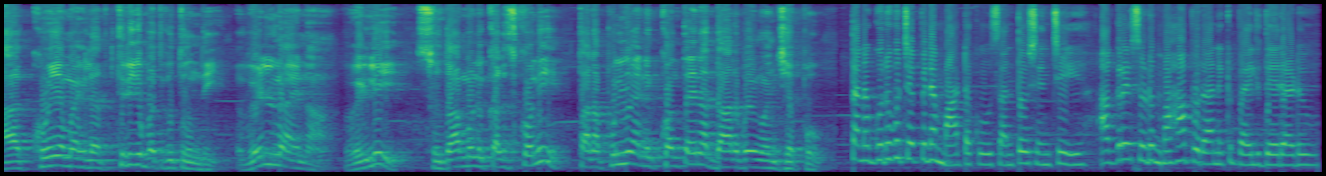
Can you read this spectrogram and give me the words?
ఆ కోయ మహిళ తిరిగి బతుకుతుంది. వెళ్ళు నాయన వెళ్ళి సుధాముని కలుసుకొని తన పుణ్యాన్ని కొంతైనా దారబోయమని చెప్పు. తన గురువు చెప్పిన మాటకు సంతోషించి అగ్రేసుడు మహాపురానికి బయలుదేరాడు.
